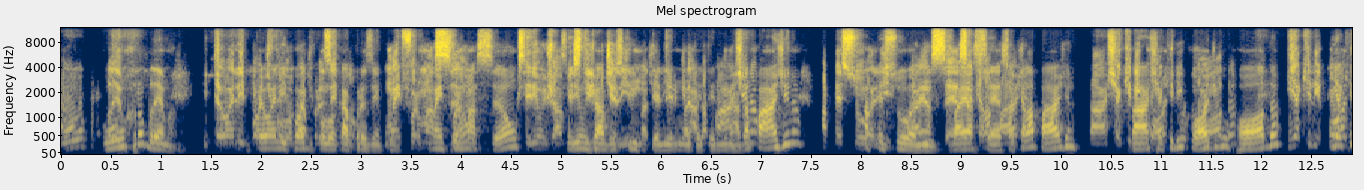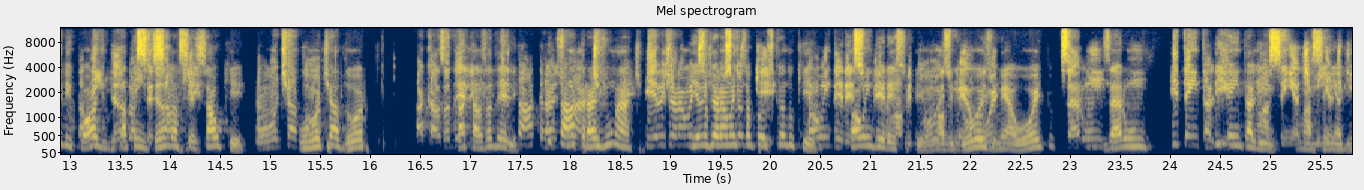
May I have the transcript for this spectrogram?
o problema. problema. Então ele pode Então ele colocar, pode colocar, por exemplo, uma uma informação, informação que seria um seria um JavaScript, JavaScript ali numa determinada página, página, a pessoa, a pessoa ali vai acessa aquela página, baixa aquele baixa aquele código, roda, e aquele e código aquele tá código está tentando acessar o quê? o roteador Da casa dele, da casa dele, que está que atrás, está de um atrás de um NAT. E ele geralmente, E ele geralmente está buscando buscando o quê? Qual o endereço? Qual o endereço? P? 92, 68, 01. 01. E tenta ali, E tenta ali uma senha, uma senha de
